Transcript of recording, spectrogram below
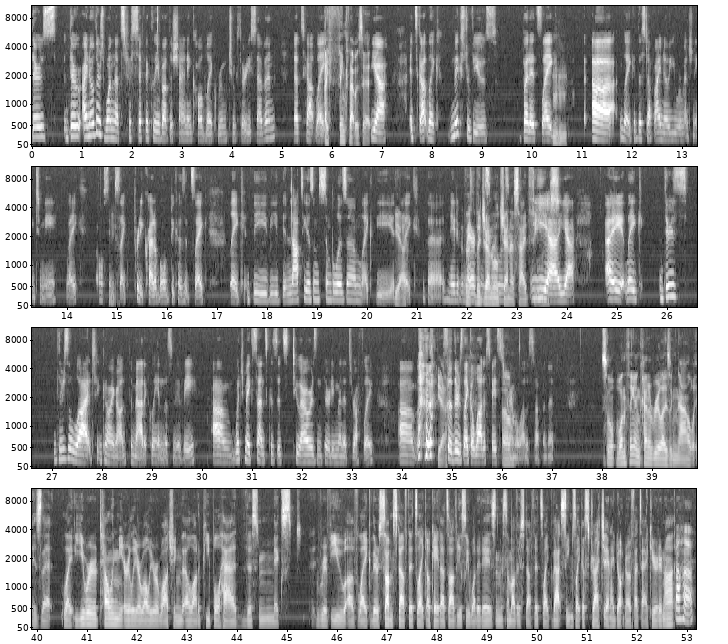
there's there. I know there's one that's specifically about The Shining called like Room Two Thirty Seven. That's got like I think that was it. Yeah, it's got like mixed reviews, but it's like, Mm-hmm. uh, like the stuff I know you were mentioning to me, like all seems Yeah. like pretty credible because it's like, like the the the Nazism symbolism, like the Yeah. like the Native The, the general symbolism. genocide themes. Yeah, yeah. I like there's there's a lot going on thematically in this movie, um, which makes sense because it's two hours and thirty minutes roughly. Um, Yeah. so there's like a lot of space to cram Um, a lot of stuff in it. So one thing I'm kind of realizing now is that like you were telling me earlier while we were watching that a lot of people had this mixed review of like there's some stuff that's like okay that's obviously what it is and some other stuff that's like that seems like a stretch and I don't know if that's accurate or not. Uh-huh.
